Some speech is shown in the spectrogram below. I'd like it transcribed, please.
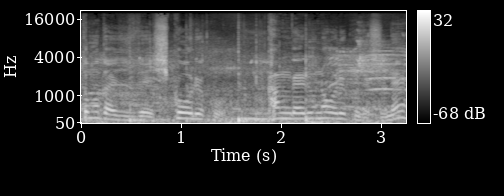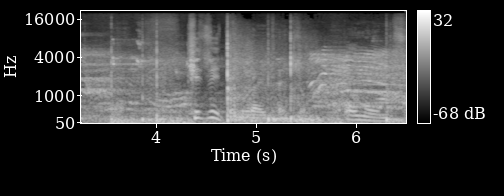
最も大事で思考力考える能力ですね気づいてもらいたいと思います。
